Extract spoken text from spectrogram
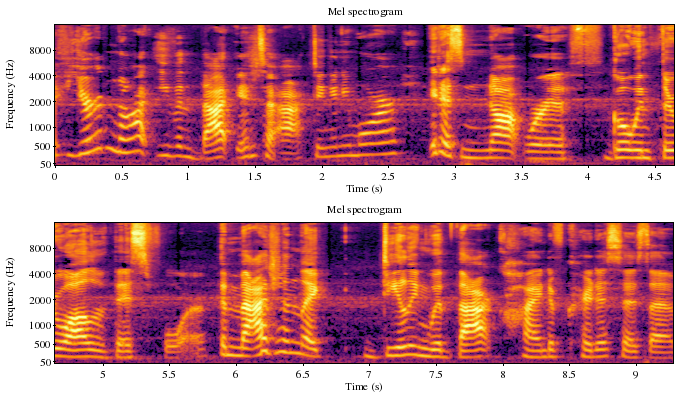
If you're not even that into acting anymore, it is not worth going through all of this for. Imagine like dealing with that kind of criticism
